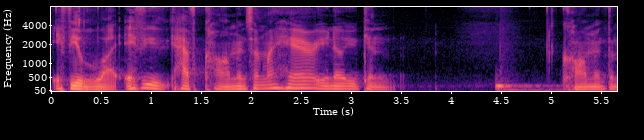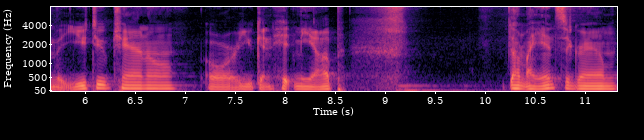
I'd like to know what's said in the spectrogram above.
if you like, if you have comments on my hair, you know, you can comment on the YouTube channel or you can hit me up on my Instagram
